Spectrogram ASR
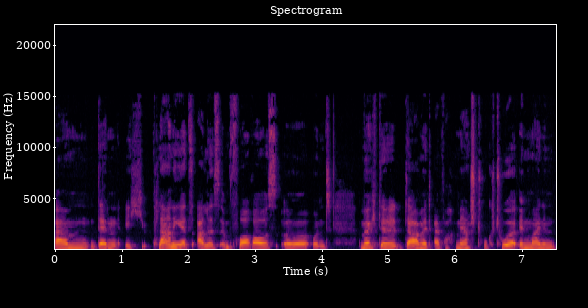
Ähm, denn ich plane jetzt alles im Voraus äh, und möchte damit einfach mehr Struktur in meinen,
